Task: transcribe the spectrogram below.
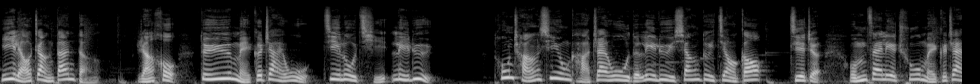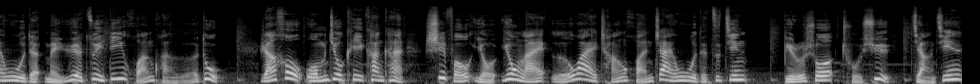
医疗账单等，然后对于每个债务记录其利率。通常信用卡债务的利率相对较高。接着，我们再列出每个债务的每月最低还款额度，然后我们就可以看看是否有用来额外偿还债务的资金，比如说储蓄、奖金、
